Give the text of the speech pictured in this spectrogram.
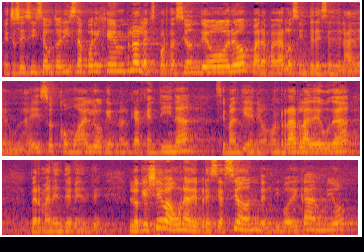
Entonces sí se autoriza, por ejemplo, la exportación de oro para pagar los intereses de la deuda. Eso es como algo que, que Argentina se mantiene, honrar la deuda permanentemente. Lo que lleva a una depreciación del tipo de cambio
